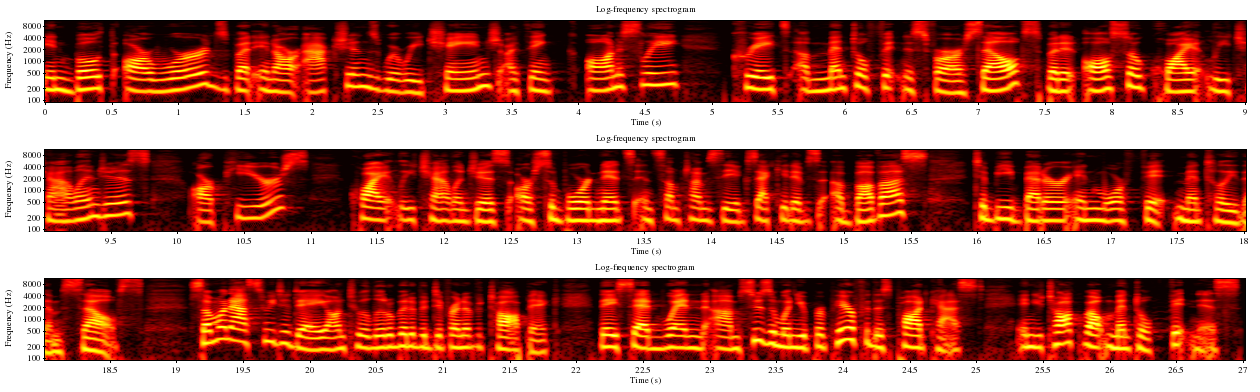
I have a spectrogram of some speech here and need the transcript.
in both our words, but in our actions where we change, I think honestly creates a mental fitness for ourselves, but it also quietly challenges our peers quietly challenges our subordinates and sometimes the executives above us to be better and more fit mentally themselves. Someone asked me today onto a little bit of a different of a topic. They said, "When um, Susan, when you prepare for this podcast and you talk about mental fitness,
